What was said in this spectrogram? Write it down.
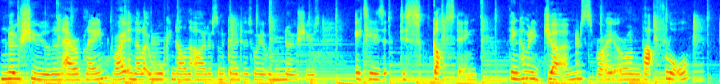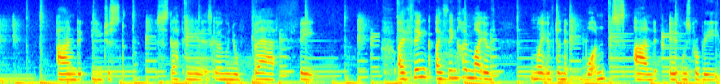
no shoes on an aeroplane, right? And they're like walking down the aisle or something, going to the toilet with no shoes. It is disgusting. Think how many germs, right, are on that floor, and you just stepping in it's going on your bare feet. I think I think I might have might have done it once, and it was probably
